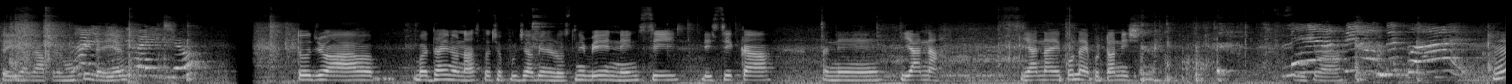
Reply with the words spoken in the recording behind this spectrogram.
તો એ હવે આપણે મૂકી દઈએ. તો જો આ બધાયનો નાસ્તો છે પૂજાબેન રોશનીબેન નેન્સી રિષિકા અને યાના. યાના એ કોને આપ્યું તનિષને તો હે?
